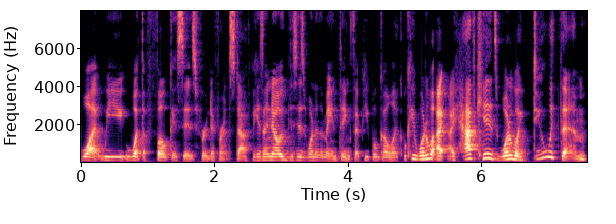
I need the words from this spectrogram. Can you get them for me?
what we what the focus is for different stuff because I know this is one of the main things that people go like, "Okay, what do I I have kids, what do I do with them?"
